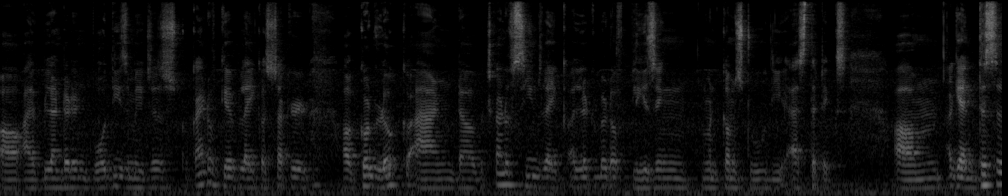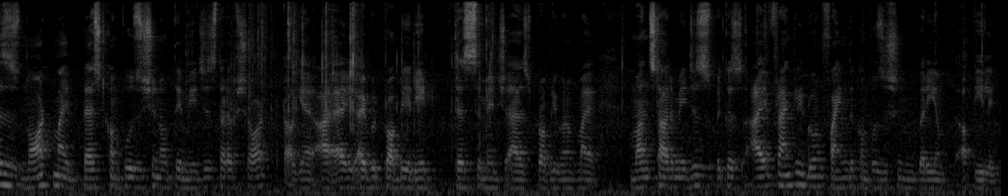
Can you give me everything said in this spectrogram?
Uh, I've blended in both these images to kind of give like a subtle a good look and uh, which kind of seems like a little bit of pleasing when it comes to the aesthetics um, again this is not my best composition of the images that I've shot. Again I, I, I would probably rate this image as probably one of my one star images because I frankly don't find the composition very appealing.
